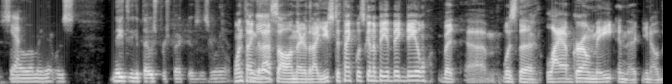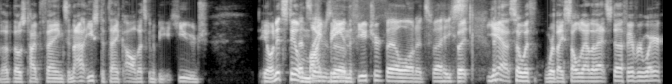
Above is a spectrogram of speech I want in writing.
So Yeah. I mean, it was neat to get those perspectives as well. One thing that I saw on there that I used to think was going to be a big deal, but um, was the lab grown meat and the you know the, those type of things. And I used to think, oh, that's going to be a huge deal, and it still That might be in the future. Fell on its face. But yeah, so with were they sold out of that stuff everywhere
